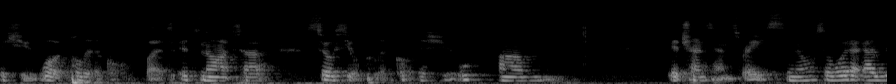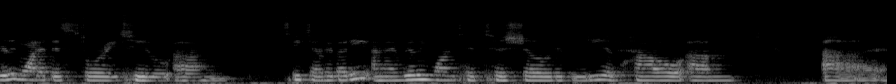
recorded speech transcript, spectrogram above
issue. Well, it's political, but it's not a socio-political issue. Um, it transcends race, you know. So what I, I really wanted this story to um, speak to everybody, and I really wanted to show the beauty of how um, uh,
